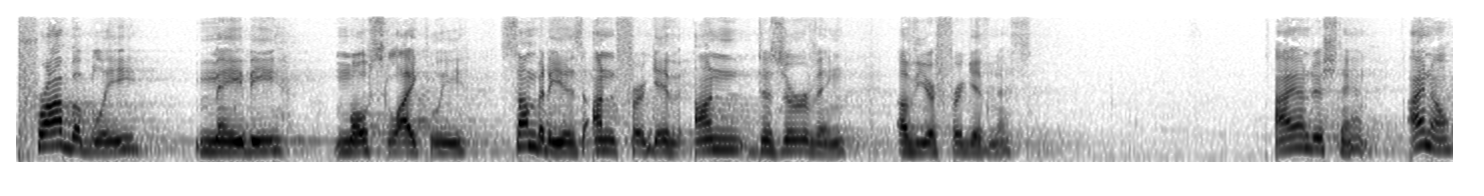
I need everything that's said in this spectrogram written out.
probably, maybe, most likely, somebody is unforgive, undeserving of your forgiveness. I understand. I know.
